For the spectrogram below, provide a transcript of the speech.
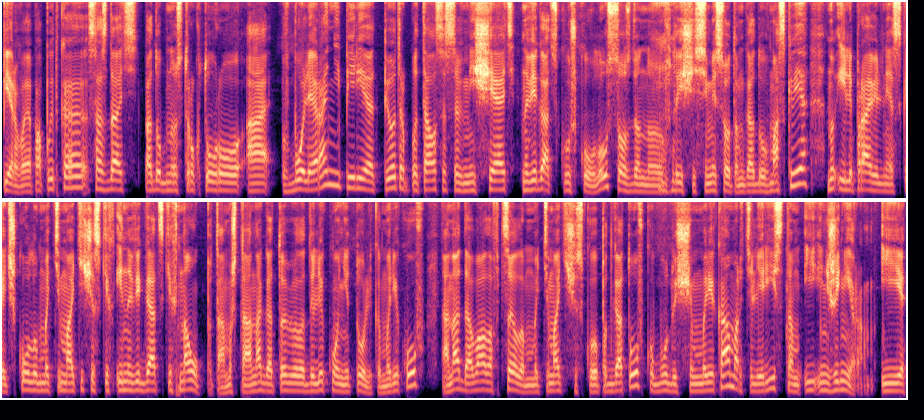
первая попытка создать подобную структуру, а в более ранний период Петр пытался совмещать навигатскую школу, созданную угу. в 1700 году в Москве, ну или правильнее сказать, школу математических и навигатских наук, потому что она готовила далеко не только моряков, она давала в целом математическую подготовку будущим морякам, артиллеристам и инженерам. И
